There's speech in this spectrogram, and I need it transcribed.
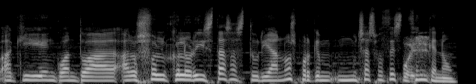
aquí en cuanto a, a los folcloristas asturianos, porque muchas voces Pues, dicen que no.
